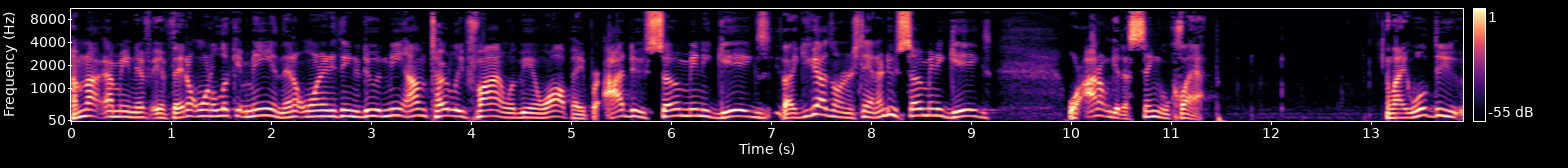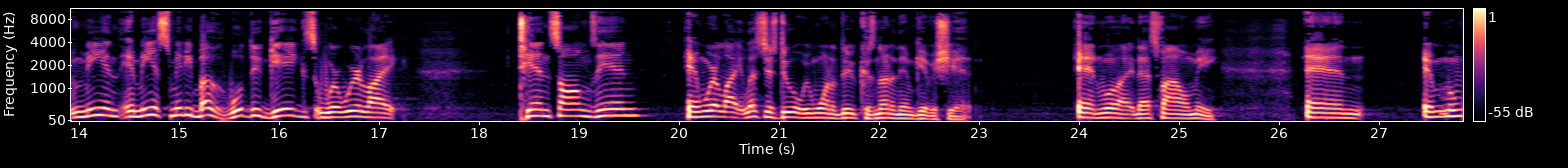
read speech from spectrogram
I'm not. I mean, if if they don't want to look at me and they don't want anything to do with me, I'm totally fine with being wallpaper. I do so many gigs, like you guys don't understand. I do so many gigs where I don't get a single clap. Like we'll do me and, and me and Smitty both. We'll do gigs where we're like ten songs in, and we're like, let's just do what we want to do because none of them give a shit. And we're like, that's fine with me. And and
